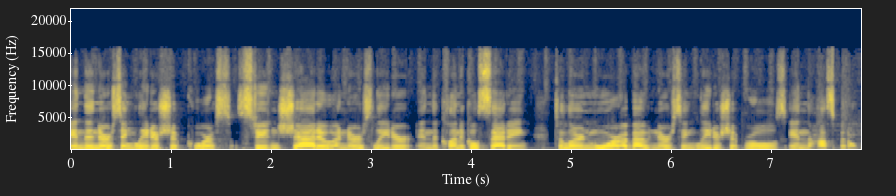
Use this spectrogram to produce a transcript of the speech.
In the Nursing Leadership course, students shadow a nurse leader in the clinical setting to learn more about nursing leadership roles in the hospital.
